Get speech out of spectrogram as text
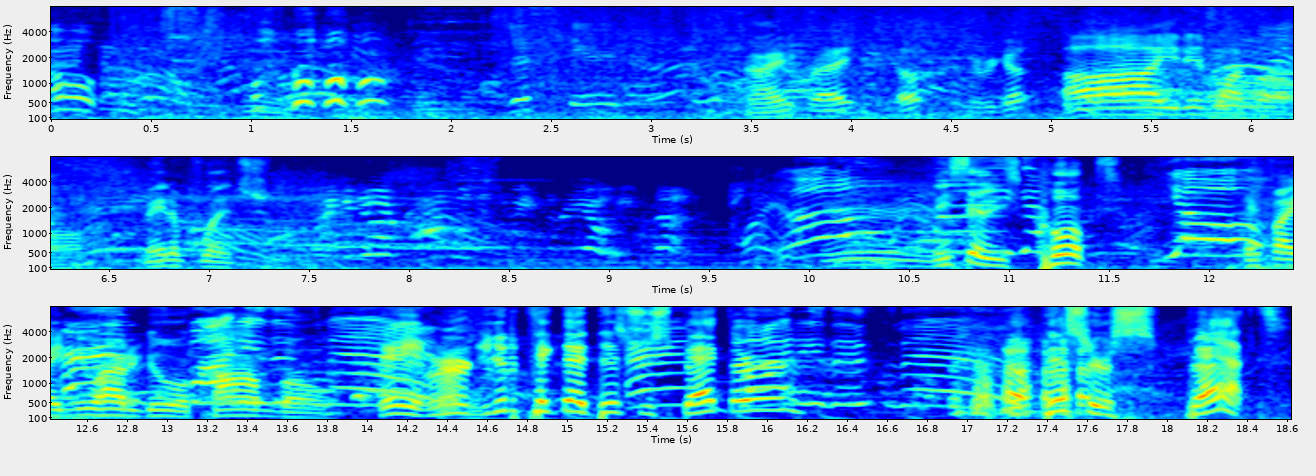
Oh. the stare down. All right, Right. Oh, here we go. Ah, he did block that. made him flinch. He said he's cooked. Yo, If I knew how to do a combo. Hey, Ern, you gonna take that disrespect, Ern's Ern? this man. Disrespect.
